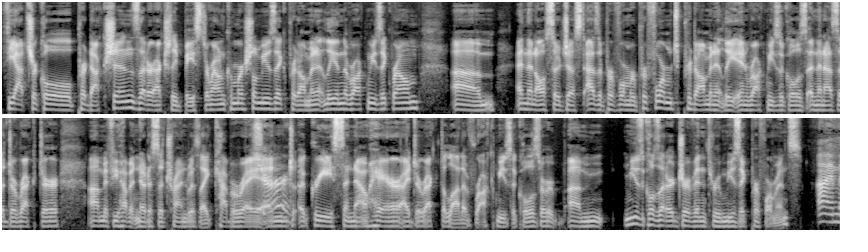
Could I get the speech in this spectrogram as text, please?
theatrical productions that are actually based around commercial music, predominantly in the rock music realm. Um, and then also just as a performer, performed predominantly in rock musicals, and then as a director, um, if you haven't noticed a trend with like Cabaret Sure. and uh, Grease and now Hair, I direct a lot of rock musicals or um, musicals that are driven through music performance. I'm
